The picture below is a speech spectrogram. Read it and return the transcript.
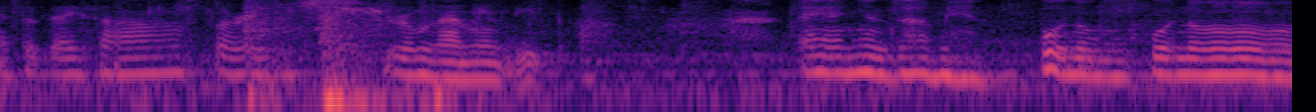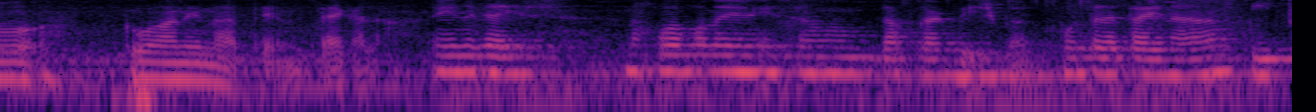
ito guys ang storage room namin dito. Ayan yun sa amin. Punong-puno. Kuhanin natin. Teka lang. Ayun na guys. Nakuha ko na yung isang black garbage bag. Punta na tayo ng P2.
